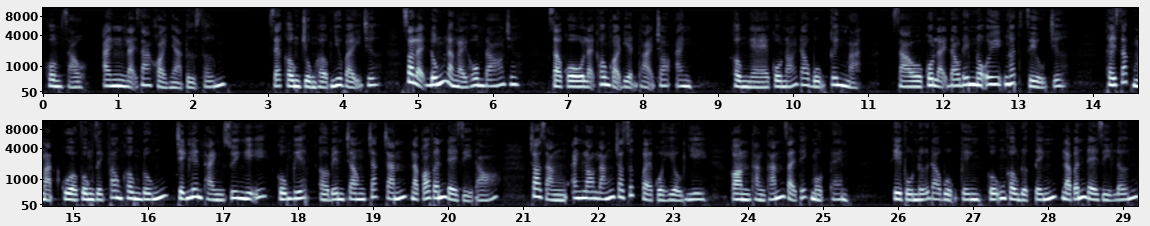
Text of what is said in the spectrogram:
Hôm sau anh lại ra khỏi nhà từ sớm. Sẽ không trùng hợp như vậy chứ. Sao lại đúng là ngày hôm đó chứ? Sao cô lại không gọi điện thoại cho anh? Không nghe cô nói đau bụng kinh mà. Sao cô lại đau đến nỗi ngất xỉu chứ? Thấy sắc mặt của Phùng Dịch Phong không đúng, Trịnh Liên Thành suy nghĩ, cũng biết ở bên trong chắc chắn là có vấn đề gì đó. Cho rằng anh lo lắng cho sức khỏe của Hiểu Nhi, còn thẳng thắn giải thích một phen. Khi phụ nữ đau bụng kinh cũng không được tính là vấn đề gì lớn,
